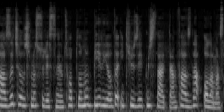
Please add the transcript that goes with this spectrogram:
Fazla çalışma süresinin toplamı bir yılda 270 saatten fazla olamaz.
